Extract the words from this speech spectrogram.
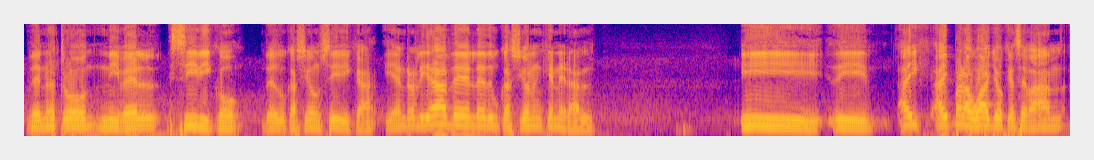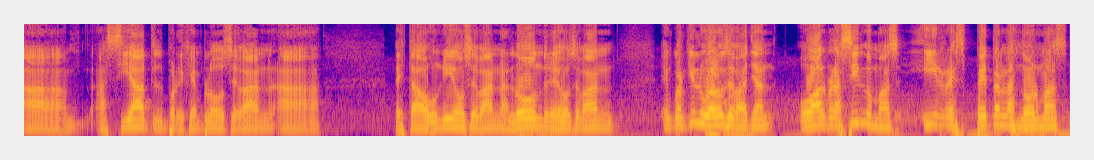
de nuestro nivel cívico, de educación cívica, y en realidad de la educación en general. Y, y hay, hay paraguayos que se van a, Seattle, por ejemplo, se van a Estados Unidos, se van a Londres o se van en cualquier lugar donde se vayan, o al Brasil nomás, y respetan las normas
